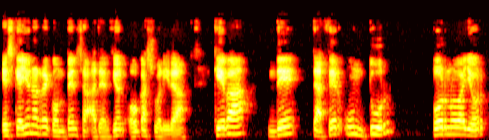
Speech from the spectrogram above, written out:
es que hay una recompensa, atención o casualidad, que va de hacer un tour por Nueva York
